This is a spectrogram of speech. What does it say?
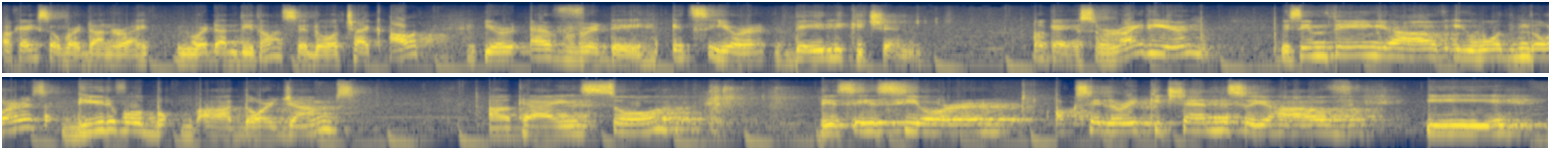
Okay, so we're done right. We're done dito. So check out your everyday. It's your daily kitchen. Okay, so right here, the same thing. You have a wooden doors, beautiful uh, door jambs. Okay, so this is your auxiliary kitchen. So you have a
